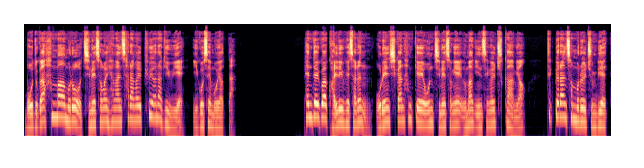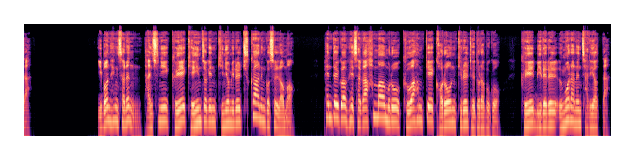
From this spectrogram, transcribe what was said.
모두가 한마음으로 진해성을 향한 사랑을 표현하기 위해 이곳에 모였다. 팬들과 관리회사는 오랜 시간 함께해온 진해성의 음악 인생을 축하하며 특별한 선물을 준비했다. 이번 행사는 단순히 그의 개인적인 기념일을 축하하는 것을 넘어 팬들과 회사가 한마음으로 그와 함께 걸어온 길을 되돌아보고 그의 미래를 응원하는 자리였다.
